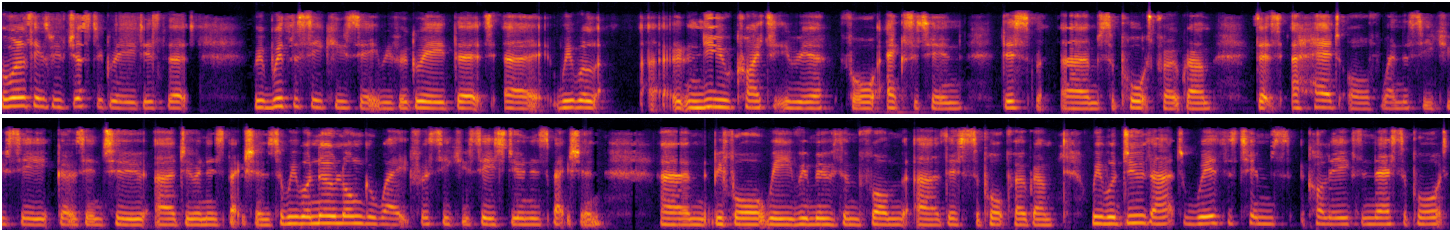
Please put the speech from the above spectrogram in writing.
But one of the things we've just agreed is that we, with the CQC, we've agreed that uh, we will uh, new criteria for exiting this um, support program that's ahead of when the CQC goes into uh, do an inspection. So we will no longer wait for a CQC to do an inspection um, before we remove them from uh, this support program. We will do that with Tim's colleagues and their support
